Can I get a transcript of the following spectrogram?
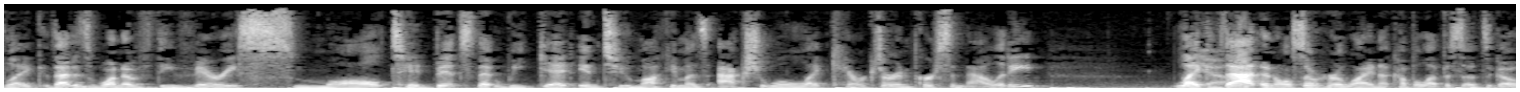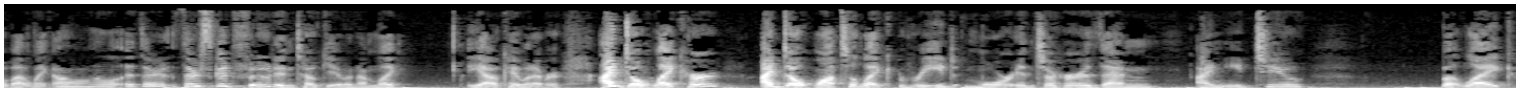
like that is one of the very small tidbits that we get into makima's actual like character and personality. Like Yeah. that and also her line a couple episodes ago about like oh well there, there's good food in tokyo. And i'm like yeah okay whatever. I don't like her. I don't want to like read more into her than i need to. But like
